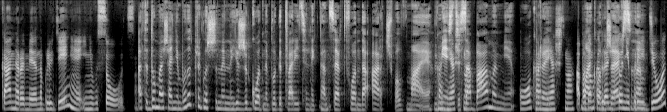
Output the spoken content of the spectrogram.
камерами наблюдения и не высовываться. А ты думаешь, они будут приглашены на ежегодный благотворительный концерт фонда Арчвелл в мае Конечно. вместе с Обамами, Опрой, Конечно. А потом, Майклом когда Джексоном. никто не придет,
